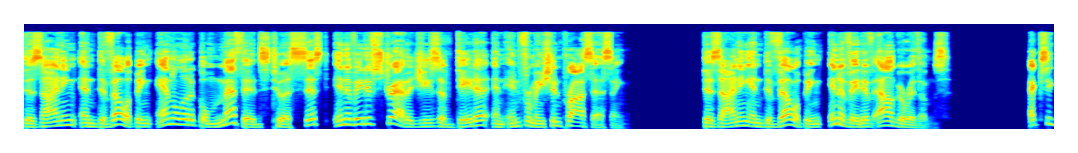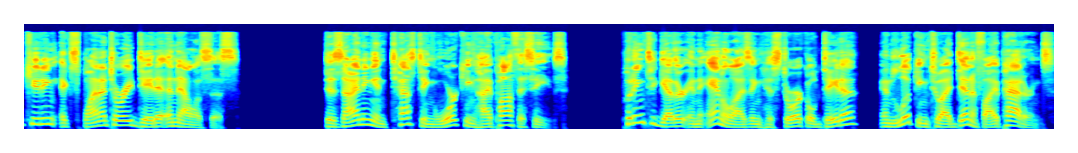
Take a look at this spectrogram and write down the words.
designing, and developing analytical methods to assist innovative strategies of data and information processing, designing and developing innovative algorithms, executing explanatory data analysis, designing and testing working hypotheses, putting together and analyzing historical data, and looking to identify patterns.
